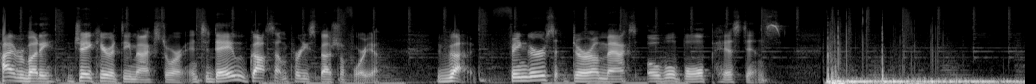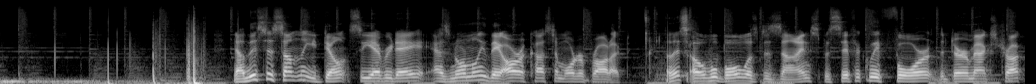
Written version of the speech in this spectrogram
Hi everybody, Jake here with DMAX Store, and today we've got something pretty special for you. We've got Fingers Duramax Oval Bowl Pistons. Now this is something that you don't see every day, as normally they are a custom order product. Now this oval bowl was designed specifically for the Duramax truck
